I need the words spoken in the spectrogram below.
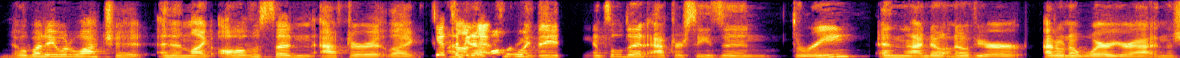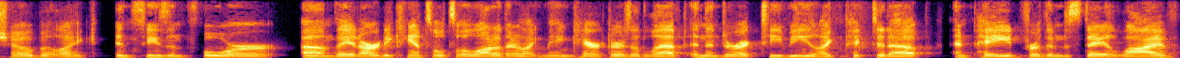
Nobody would watch it. And then like all of a sudden after it like Gets I mean, at one point they canceled it after season three. And I don't know if you're I don't know where you're at in the show, but like in season four, um, they had already canceled, so a lot of their like main characters had left, and then DirecTV like picked it up and paid for them to stay alive,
